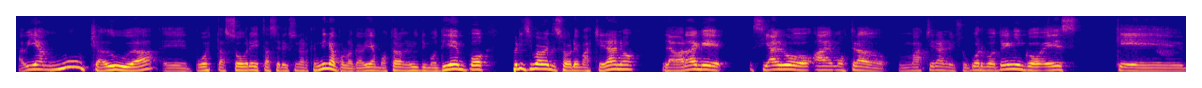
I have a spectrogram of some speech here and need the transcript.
Había mucha duda eh, puesta sobre esta selección argentina, por lo que había mostrado en el último tiempo, principalmente sobre Mascherano. La verdad que si algo ha demostrado Mascherano y su cuerpo técnico es que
